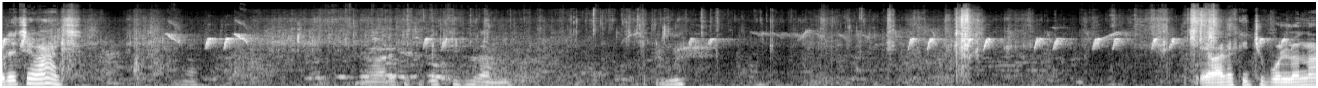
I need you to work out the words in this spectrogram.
পড়েছে মাছ? এবারে কিছু দেখছি আমি। এবারে কিছু বলল না।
